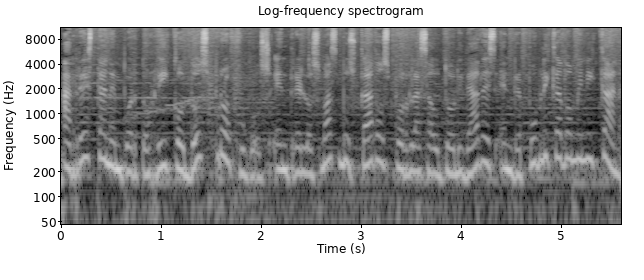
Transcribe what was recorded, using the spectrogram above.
Arrestan en Puerto Rico dos prófugos entre los más buscados por las autoridades en República Dominicana.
